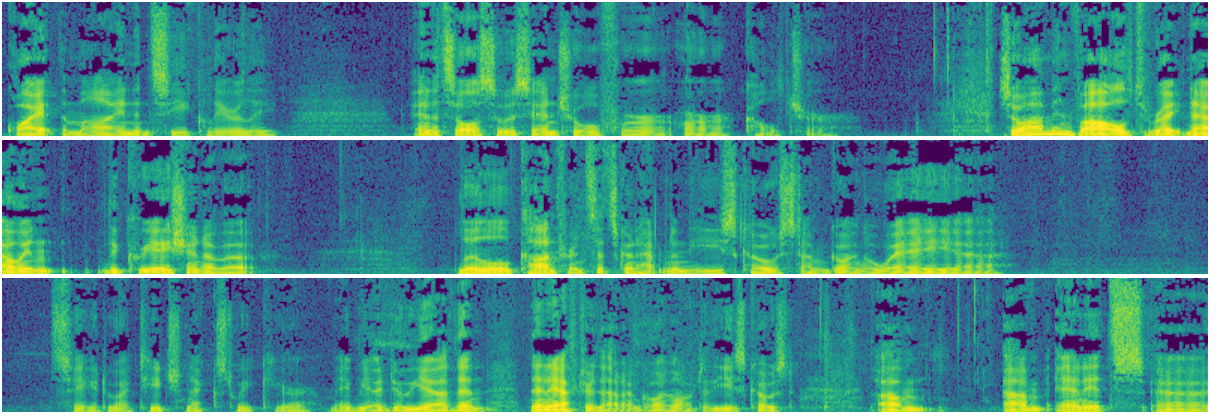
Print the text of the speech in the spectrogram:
quiet the mind and see clearly. And it's also essential for our culture. So I'm involved right now in the creation of a little conference that's going to happen in the East Coast. I'm going away. Uh, see, do I teach next week here? Maybe I do. Yeah. Then, then after that, I'm going off to the East Coast, um, um, and it's uh,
